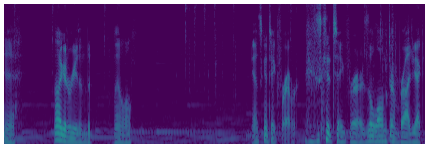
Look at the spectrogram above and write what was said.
Yeah. Not a good reason, but oh well. Yeah, it's gonna take forever. it's gonna take forever. It's a long-term project.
